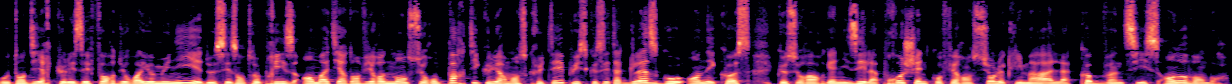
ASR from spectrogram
Autant dire que les efforts du Royaume-Uni et de ses entreprises en matière d'environnement seront particulièrement scrutés puisque c'est à Glasgow en Écosse que sera organisée la prochaine conférence sur le climat, la COP26 en novembre.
